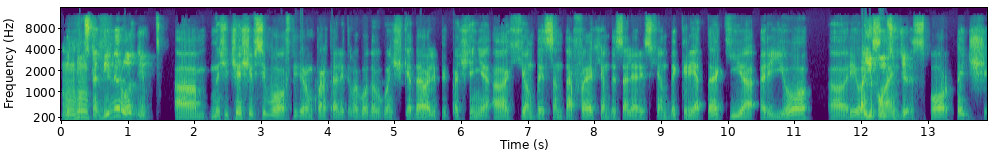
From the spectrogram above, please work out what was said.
Угу. стабильный рост, Дим. Значит, чаще всего в первом квартале этого года угонщики отдавали предпочтение а, Hyundai Santa Fe, Hyundai Solaris, Hyundai Creta, Kia Rio, а, Rio а японцы где? Sportage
